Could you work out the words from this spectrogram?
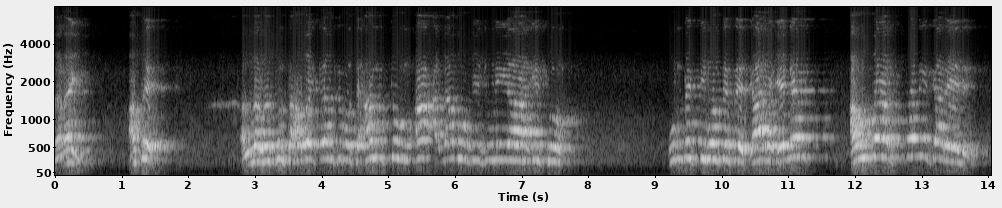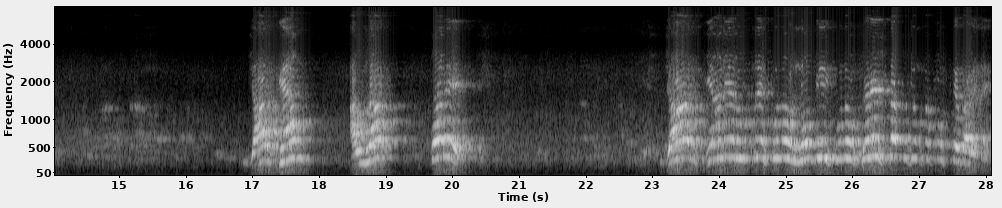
না নাই? আছে? আল্লাহ রসুল সাহাবা ইকরামকে বলছে, আন্তুম আলামু দুনিয়া ইকুম কোন ব্যক্তি বলতেছে, যার এলেন আল্লাহর পরে যার এলেন যার জ্ঞান আল্লাহর পরে যার জ্ঞানের উপরে কোন নবী, কোন ফেরেস্তা পর্যন্ত করতে পারে নাই।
